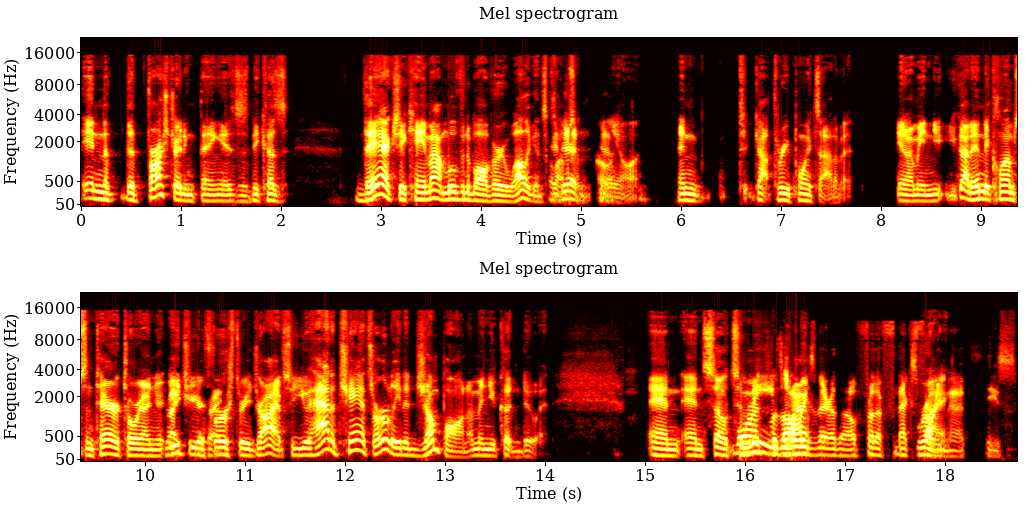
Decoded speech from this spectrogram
in the the frustrating thing is is because they actually came out moving the ball very well against Clemson early yeah. on and t- got three points out of it. You know, I mean, you, you got into Clemson territory on your right, each of your right. first three drives, so you had a chance early to jump on them, and you couldn't do it. And and so to Lawrence me, was always I, there though for the next forty right. minutes. He's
